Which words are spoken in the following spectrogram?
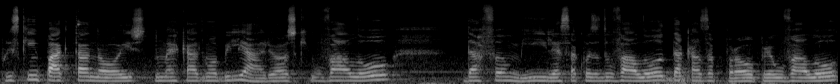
Por isso que impacta a nós no mercado imobiliário. Eu acho que o valor da família, essa coisa do valor da casa própria, o valor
